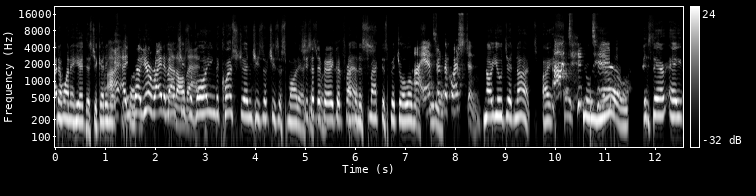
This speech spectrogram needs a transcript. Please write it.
I don't want to hear this. You're getting. I, I no, you're right about no, all she's that. avoiding the question. She's a she's a smart ass. she said they're very good friends. I'm going to smack this bitch all over. I the studio. answered the question. No, you did not. I, I did too. you, Is there a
